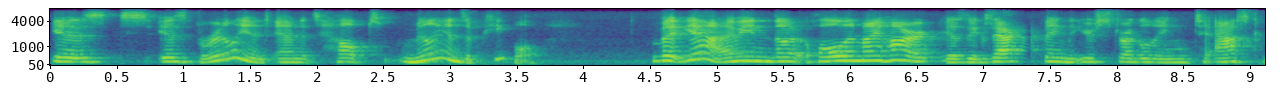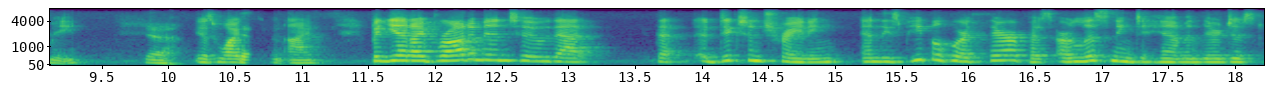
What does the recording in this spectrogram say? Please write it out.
is is brilliant and it's helped millions of people. But yeah, I mean the hole in my heart is the exact thing that you're struggling to ask me. Yeah. Is why yeah. I? But yet I brought him into that that addiction training and these people who are therapists are listening to him and they're just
